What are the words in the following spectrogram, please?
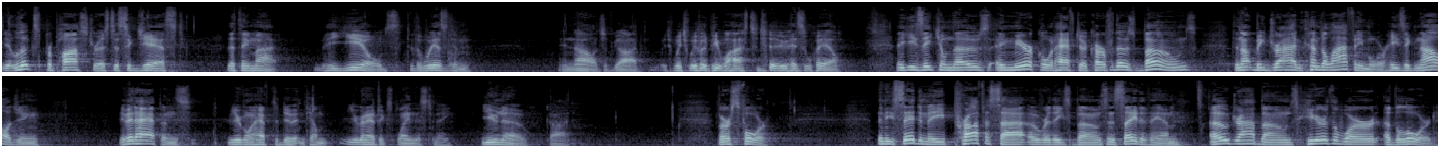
It looks preposterous to suggest that they might. He yields to the wisdom and knowledge of God, which we would be wise to do as well. Ezekiel knows a miracle would have to occur for those bones to not be dried and come to life anymore. He's acknowledging if it happens, you're going to have to do it and tell me, you're going to have to explain this to me. You know, God. Verse 4 Then he said to me, Prophesy over these bones and say to them, O dry bones, hear the word of the Lord.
